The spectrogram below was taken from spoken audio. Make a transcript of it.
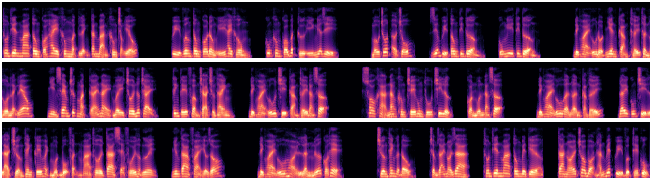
Thôn thiên ma tông có hay không mật lệnh căn bản không trọng yếu? Quỷ vương tông có đồng ý hay không, cũng không có bất cứ ý nghĩa gì mấu chốt ở chỗ, diễm quỷ tông tin tưởng, cũng nghĩ tin tưởng. Địch hoài u đột nhiên cảm thấy thần hồn lạnh lẽo, nhìn xem trước mặt cái này mây trôi nước chảy, tinh tế phẩm trà trưởng thành, địch hoài u chỉ cảm thấy đáng sợ. So khả năng khống chế hung thú chi lực, còn muốn đáng sợ. Địch hoài u ẩn ẩn cảm thấy, đây cũng chỉ là trường thanh kế hoạch một bộ phận mà thôi, ta sẽ phối hợp ngươi, nhưng ta phải hiểu rõ. Địch hoài u hỏi lần nữa có thể. Trường thanh gật đầu, chậm rãi nói ra, thôn thiên ma tông bên kia, ta nói cho bọn hắn biết quỷ vực thế cục,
